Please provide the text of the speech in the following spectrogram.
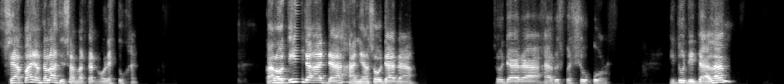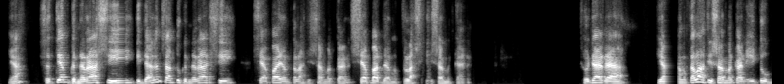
Siapa yang telah diselamatkan oleh Tuhan? Kalau tidak ada hanya saudara, saudara harus bersyukur. Itu di dalam ya setiap generasi di dalam satu generasi siapa yang telah diselamatkan, siapa yang telah diselamatkan. Saudara, yang telah diselamatkan itu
